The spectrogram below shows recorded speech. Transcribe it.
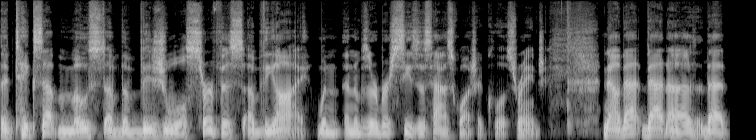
it takes up most of the visual surface of the eye when an observer sees a Sasquatch at close range. Now that that uh, that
